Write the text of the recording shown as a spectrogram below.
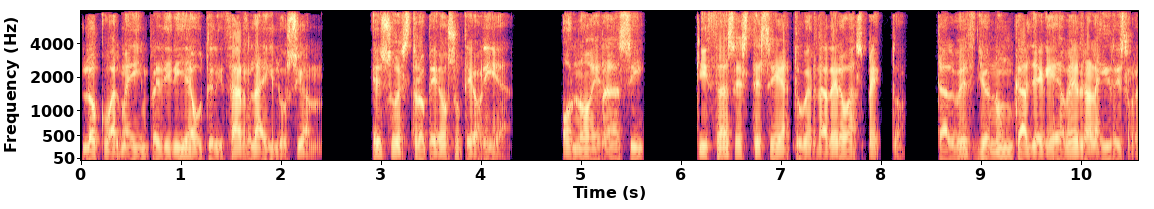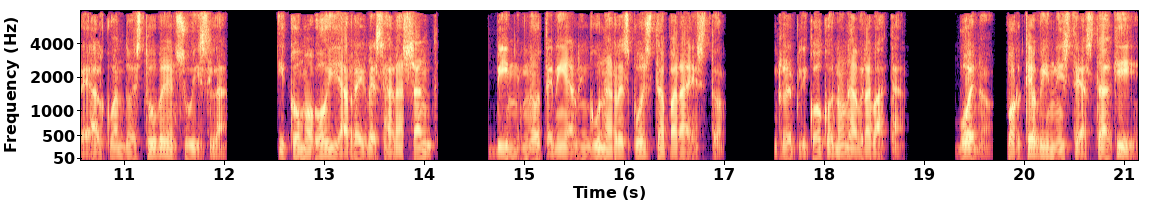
Lo cual me impediría utilizar la ilusión. Eso estropeó su teoría. ¿O no era así? Quizás este sea tu verdadero aspecto. Tal vez yo nunca llegué a ver a la Iris real cuando estuve en su isla. ¿Y cómo voy a regresar a Shant? Bing no tenía ninguna respuesta para esto. Replicó con una bravata. Bueno, ¿por qué viniste hasta aquí?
